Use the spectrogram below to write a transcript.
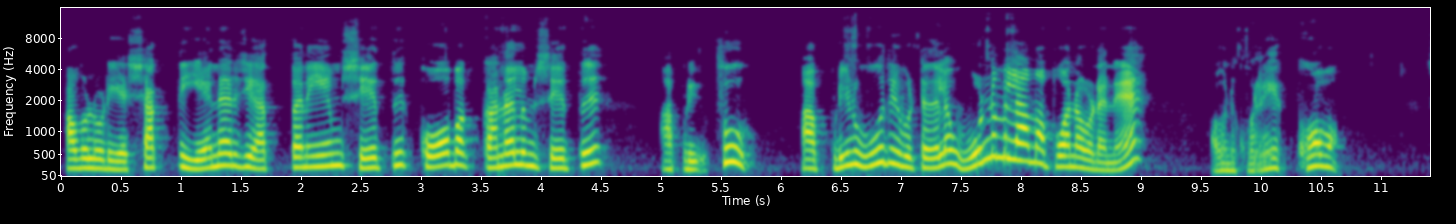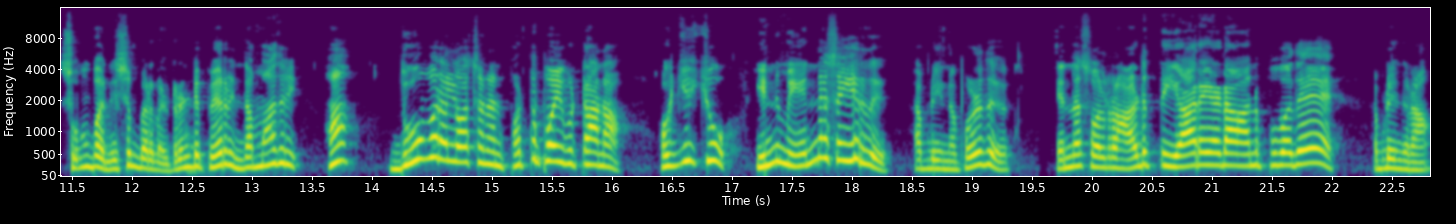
அவளுடைய சக்தி எனர்ஜி அத்தனையும் சேர்த்து கோபக்கனலும் சேர்த்து அப்படி ஃபூ அப்படின்னு ஊதி விட்டதில் ஒன்றுமில்லாமல் போன உடனே அவனுக்கு ஒரே கோபம். சும்ப நிசும்பர்கள் ரெண்டு பேரும் இந்த மாதிரி ஆ தூமரலோச்சனன் பட்டு போய் விட்டானா? ஐயோ இன்னுமே என்ன செய்யறது? அப்படின்ன பொழுது என்ன சொல்கிறான் அடுத்து யாரையடா அனுப்புவது? அப்படிங்கிறான்.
